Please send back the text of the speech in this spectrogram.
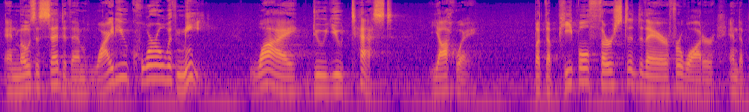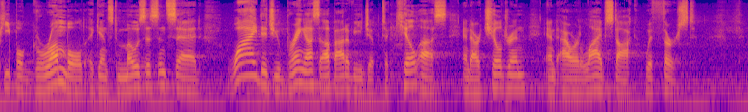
And Moses said to them, Why do you quarrel with me? Why do you test Yahweh? But the people thirsted there for water, and the people grumbled against Moses and said, Why did you bring us up out of Egypt to kill us and our children and our livestock with thirst?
